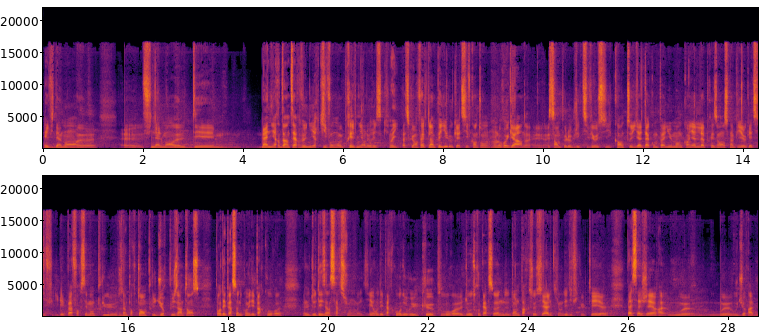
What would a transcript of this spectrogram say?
évidemment finalement des manières d'intervenir qui vont prévenir le risque. Oui. Parce qu'en fait, l'impayé locatif, quand on, le regarde, ça on peut l'objectiver aussi, quand il y a de l'accompagnement, quand il y a de la présence, l'impayé locatif, il n'est pas forcément plus important, plus dur, plus intense pour des personnes qui ont eu des parcours euh, de désinsertion, on va dire, ou des parcours de rue, que pour euh, d'autres personnes dans le parc social qui ont des difficultés euh, passagères ou, ou, durables.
